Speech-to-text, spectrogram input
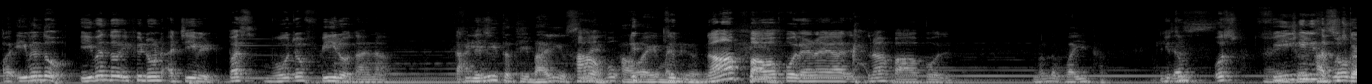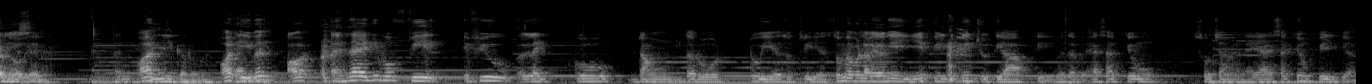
और even though even though if you don't achieve it बस वो जो फील होता है ना फील तो थी भाई उसमें हाँ वो इतना पावरफुल है ना यार इतना पावरफुल मतलब वही था कि तुम उस फील के लिए सब कुछ कर दोगे और feel करोगे और इवन और ऐसा है कि वो feel if you like go down the road two years और थ्री इयर्स तो मैं वो लगेगा कि ये फील कितनी चुतिया आप थी। मतलब ऐसा क्यों सोचा मैंने या ऐसा क्यों फील किया?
